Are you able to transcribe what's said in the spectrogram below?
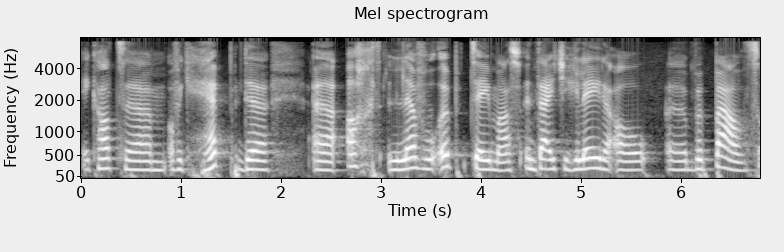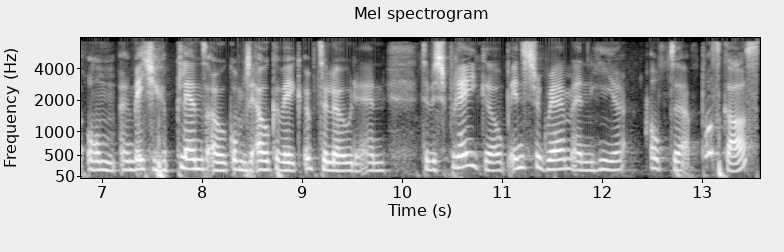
Ik had, um, of ik heb de uh, acht level-up thema's een tijdje geleden al uh, bepaald. Om een beetje gepland ook om ze elke week up te loaden en te bespreken op Instagram en hier op de podcast.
